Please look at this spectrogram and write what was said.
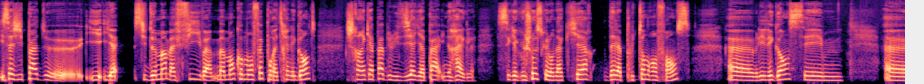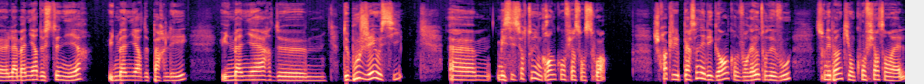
il s'agit pas de. Y a, si demain ma fille va, maman, comment on fait pour être élégante Je serais incapable de lui dire. Il n'y a pas une règle. C'est quelque chose que l'on acquiert dès la plus tendre enfance. Euh, L'élégance, c'est euh, la manière de se tenir, une manière de parler, une manière de, de bouger aussi. Mais c'est surtout une grande confiance en soi. Je crois que les personnes élégantes, quand vous regardez autour de vous, sont des personnes qui ont confiance en elles.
